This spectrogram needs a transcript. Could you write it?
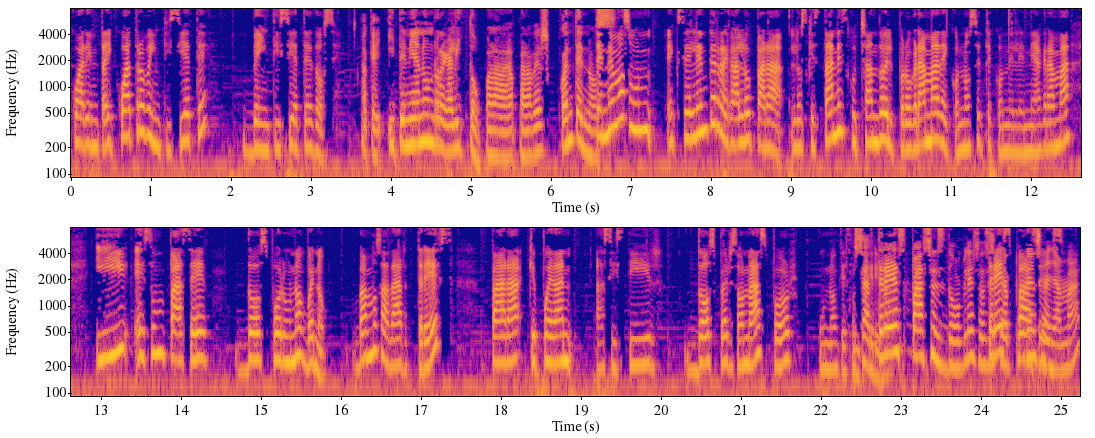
4427 2712. Ok, y tenían un regalito para, para ver. Cuéntenos. Tenemos un excelente regalo para los que están escuchando el programa de Conócete con el Enneagrama y es un pase dos por uno. Bueno, vamos a dar tres para que puedan asistir dos personas por uno que se O sea, inscriba. tres pases dobles, así tres que pases a llamar.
